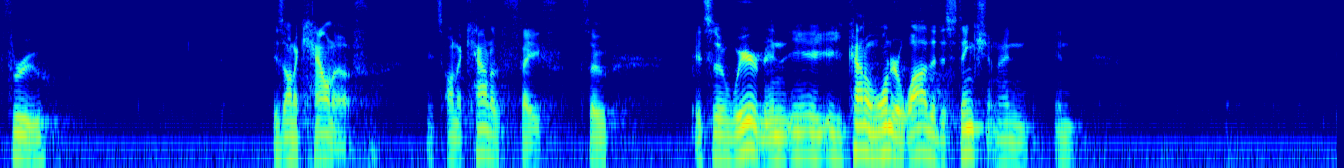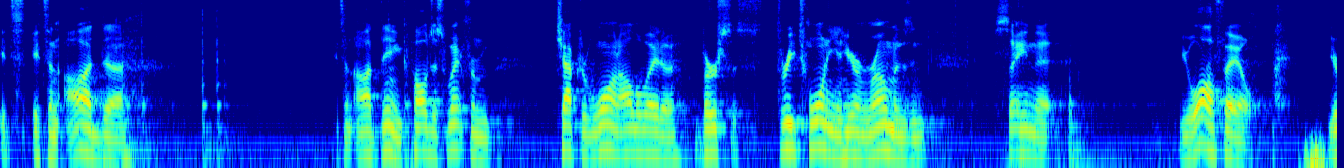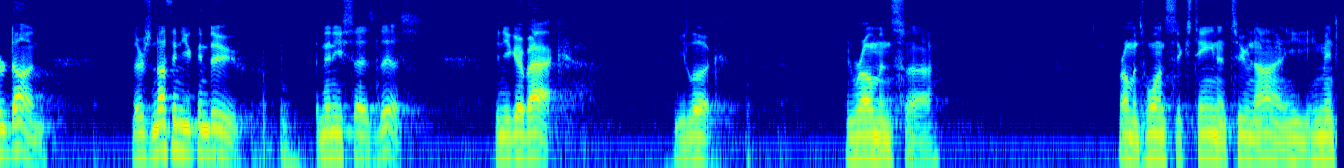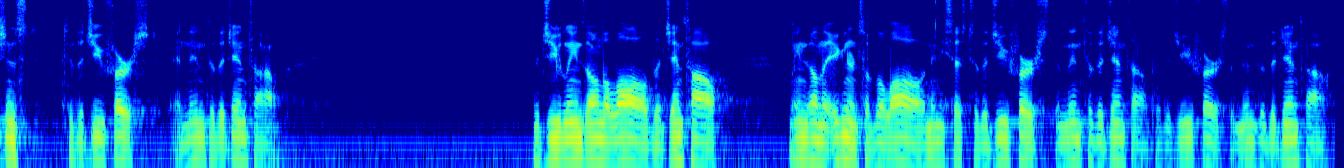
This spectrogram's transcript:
through, is on account of. It's on account of faith. So it's a weird, and you, you kind of wonder why the distinction. And, and it's, it's an odd. Uh, it's an odd thing. Paul just went from chapter 1 all the way to verses 320 in here in Romans and saying that you all fail. You're done. There's nothing you can do. And then he says this. Then you go back. You look in Romans uh, Romans 1 16 and 2 9, he, he mentions to the Jew first and then to the Gentile. The Jew leans on the law, the Gentile leans on the ignorance of the law, and then he says to the Jew first, and then to the Gentile, to the Jew first, and then to the Gentile.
